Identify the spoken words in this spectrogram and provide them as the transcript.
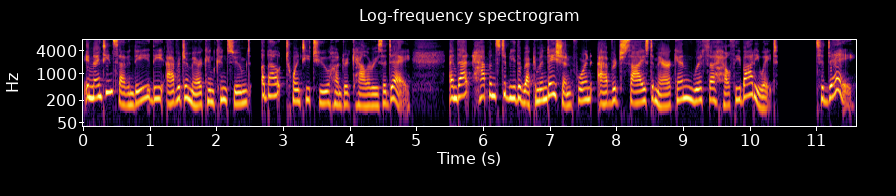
in 1970, the average American consumed about 2,200 calories a day. And that happens to be the recommendation for an average sized American with a healthy body weight. Today,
